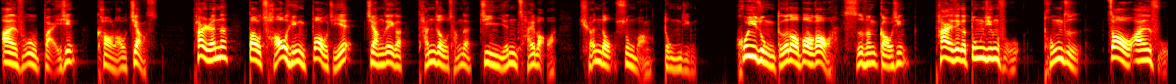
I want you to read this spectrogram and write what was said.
安抚百姓，犒劳将士，派人呢到朝廷报捷，将这个潭州城的金银财宝啊，全都送往东京。徽宗得到报告啊，十分高兴，派这个东京府同知赵安抚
